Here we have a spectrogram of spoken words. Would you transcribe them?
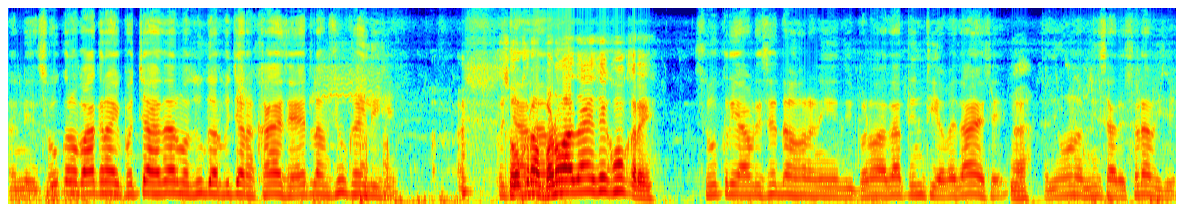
અને છોકરો બાકરા પચાસ હજારમાં જુગાર બિચારા ખાય છે એટલામાં શું ખાઈ લી છે? છોકરા ભણવા જાય છે શું કરે? છોકરી આપણી છે દસ વર્ષની ભણવા જાતી નથી હવે જાય છે. હજી ઓણર નિસારે ચડાવી છે.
